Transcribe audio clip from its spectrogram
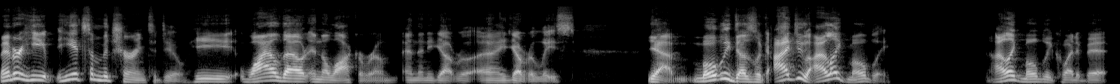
Remember he he had some maturing to do. He wild out in the locker room and then he got re- uh, he got released. Yeah, Mobley does look I do. I like Mobley. I like Mobley quite a bit.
